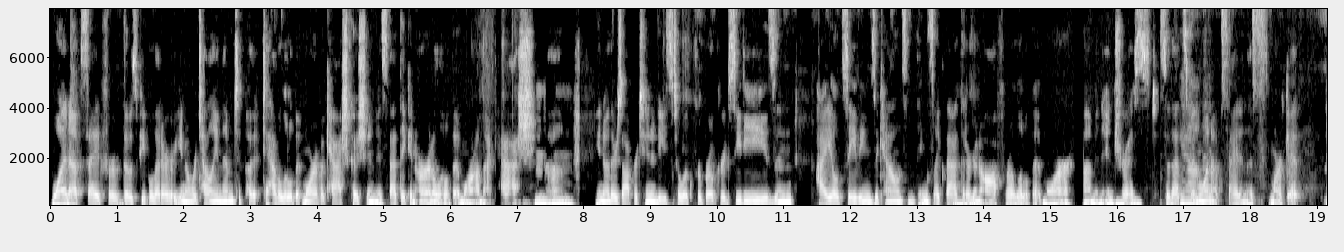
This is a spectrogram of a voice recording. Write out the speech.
one upside for those people that are, you know, we're telling them to put to have a little bit more of a cash cushion is that they can earn a little bit more on that cash. Mm-hmm. Um, you know, there's opportunities to look for brokered CDs and high yield savings accounts and things like that mm-hmm. that are mm-hmm. going to offer a little bit more um, in interest. Mm-hmm. So that's yeah. been one upside in this market.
